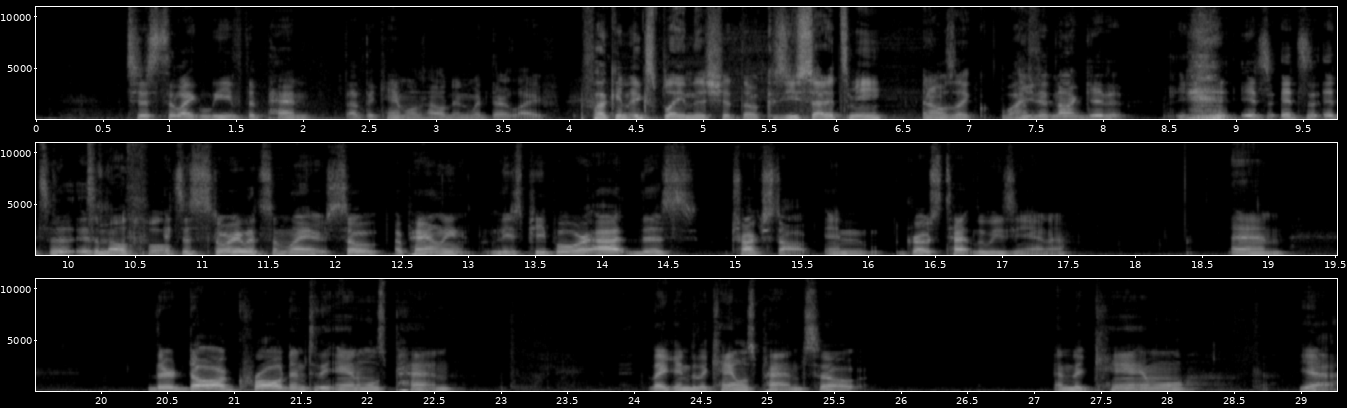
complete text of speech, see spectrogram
just to like leave the pen that the camel is held in with their life. Fucking explain this shit though, because you said it to me, and I was like, what? You did not get it. it's it's it's a It's a mouthful. It's a story with some layers. So apparently, these people were at this truck stop in Grosse Tete, Louisiana, and their dog crawled into the animal's pen, like into the camel's pen. So, and the camel, yeah.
